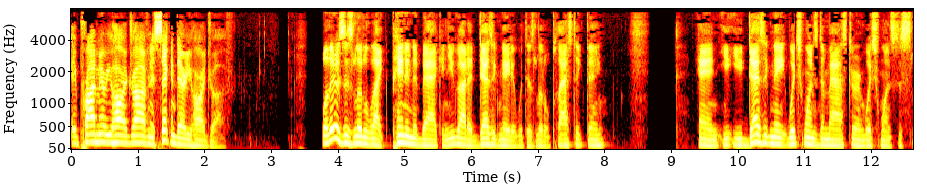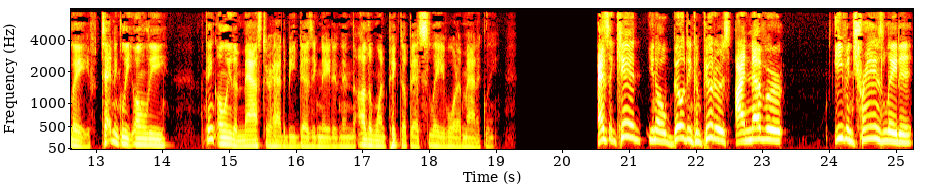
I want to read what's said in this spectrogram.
a primary hard drive and a secondary hard drive. Well, there's this little like pin in the back, and you got to designate it with this little plastic thing. And you, you designate which one's the master and which one's the slave. Technically, only, I think only the master had to be designated, and the other one picked up as slave automatically. As a kid, you know, building computers, I never even translated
